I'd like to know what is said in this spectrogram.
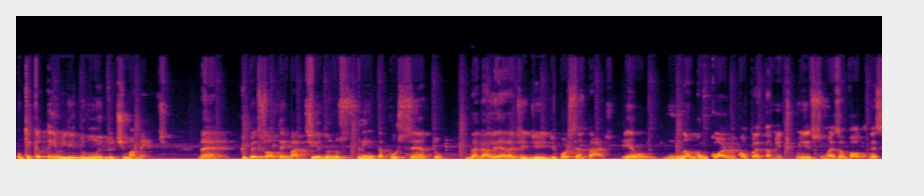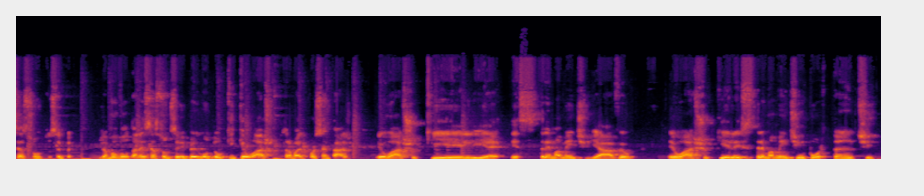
o que, que eu tenho lido muito ultimamente? né? Que o pessoal tem batido nos 30% da galera de, de, de, porcentagem. Eu não concordo completamente com isso, mas eu volto nesse assunto. Você, já vou voltar nesse assunto. Você me perguntou o que, que eu acho do trabalho de porcentagem. Eu acho que ele é extremamente viável, eu acho que ele é extremamente importante.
